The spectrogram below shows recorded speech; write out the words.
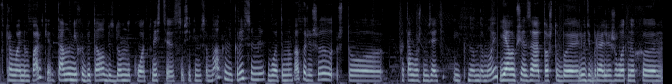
в трамвайном парке. Там у них обитал бездомный кот вместе со всякими собаками, крысами. Вот, и мой папа решил, что кота можно взять и к нам домой. Я вообще за то, чтобы люди брали животных э,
